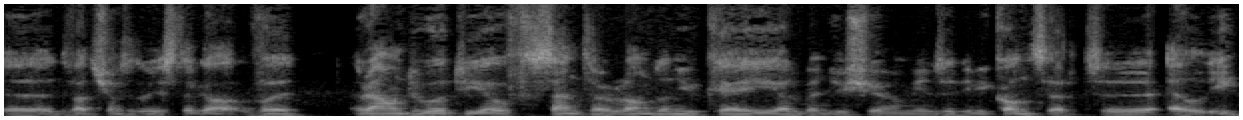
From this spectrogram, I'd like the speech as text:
e, 2020 w Roundwood Youth Center London UK odbędzie się innymi koncert Ellie.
